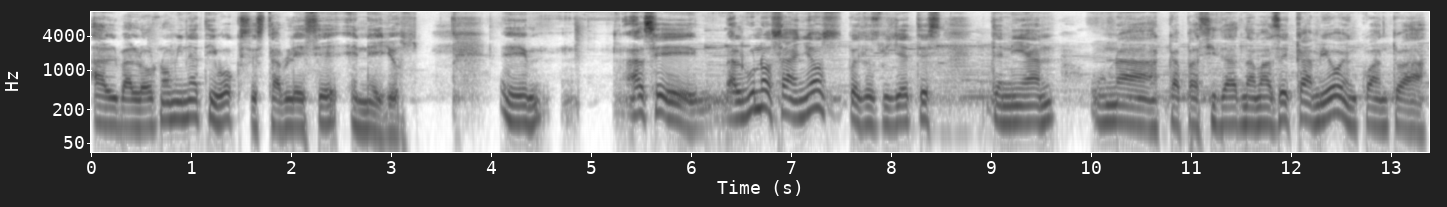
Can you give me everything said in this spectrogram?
al valor nominativo que se establece en ellos. Eh, hace algunos años, pues los billetes tenían una capacidad nada más de cambio en cuanto a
